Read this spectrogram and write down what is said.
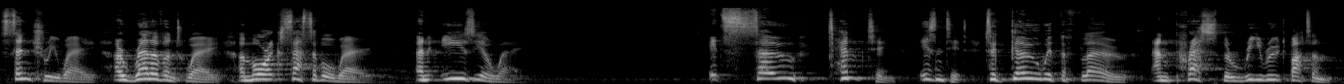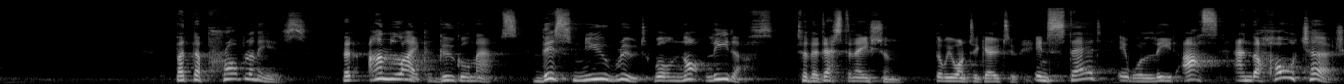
century way, a relevant way, a more accessible way, an easier way. It's so tempting, isn't it, to go with the flow and press the reroute button. But the problem is that unlike Google Maps, this new route will not lead us to the destination that we want to go to. Instead, it will lead us and the whole church,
